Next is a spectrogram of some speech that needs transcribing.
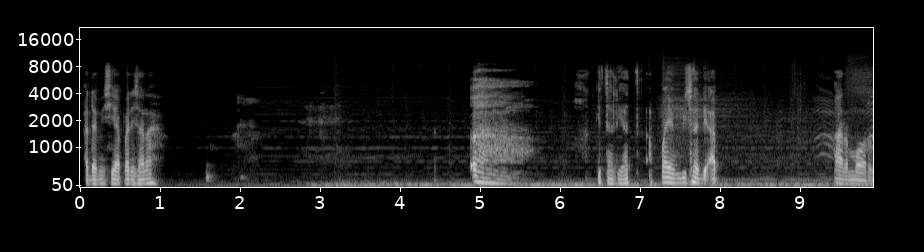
Ada misi apa di sana? Ah kita lihat apa yang bisa di up armor.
